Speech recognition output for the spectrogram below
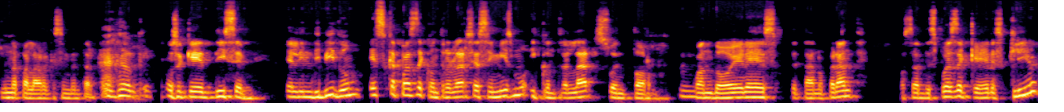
Una palabra que se inventaron. Ah. O sea que dice, el individuo es capaz de controlarse a sí mismo y controlar su entorno Mm. cuando eres tetán operante. O sea, después de que eres clear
